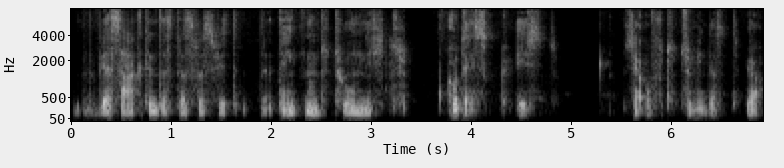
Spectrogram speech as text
wer sagt denn, dass das, was wir denken und tun, nicht grotesk ist? Sehr oft zumindest, ja.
